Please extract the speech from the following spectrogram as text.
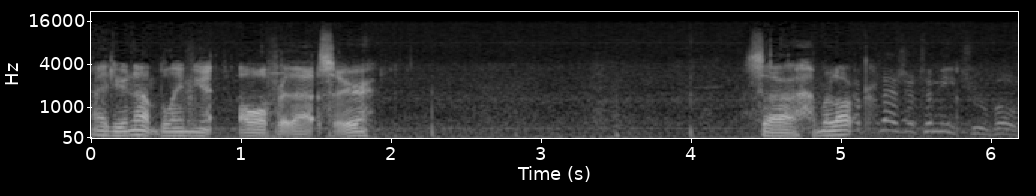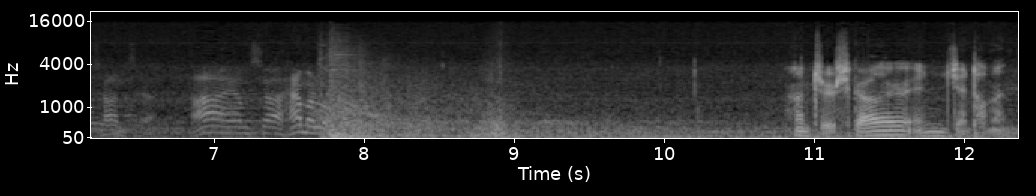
I do not blame you at all for that, sir. Sir A Hammerlock. pleasure to meet you, Vault Hunter. I am Sir Hammerlock. Hunter, Scholar, and Gentleman.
